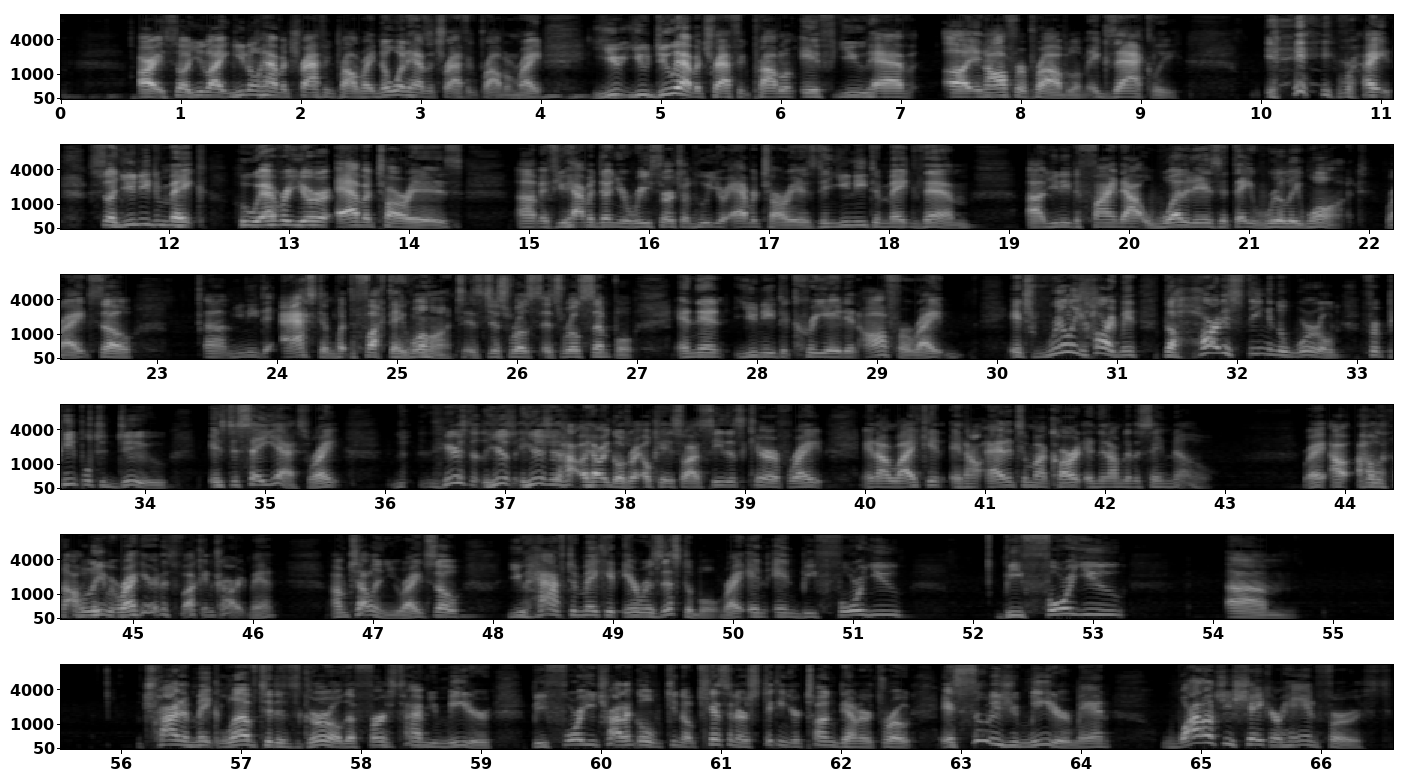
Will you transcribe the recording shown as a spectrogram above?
All right, so you like you don't have a traffic problem, right? No one has a traffic problem, right? You you do have a traffic problem if you have uh, an offer problem. Exactly. right? So you need to make whoever your avatar is, um, if you haven't done your research on who your avatar is, then you need to make them, uh, you need to find out what it is that they really want, right? So um, you need to ask them what the fuck they want. It's just real. It's real simple. And then you need to create an offer, right? It's really hard, man. The hardest thing in the world for people to do is to say yes, right? Here's the here's here's how, how it goes, right? Okay, so I see this carrot, right, and I like it, and I'll add it to my cart, and then I'm gonna say no, right? I'll I'll, I'll leave it right here in this fucking cart, man. I'm telling you, right? So you have to make it irresistible, right? And and before you before you um try to make love to this girl the first time you meet her before you try to go you know kissing her sticking your tongue down her throat as soon as you meet her man why don't you shake her hand first?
